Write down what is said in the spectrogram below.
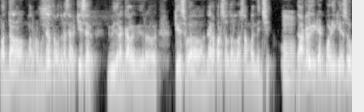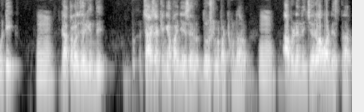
పద్నాలుగు వందల నలభై మంది అంతమందిలో సెలెక్ట్ చేశారు. వివిధ రంగాల వివిధ కేసు నేర పరిశోధనలో సంబంధించి. దాంట్లో ఈ డెడ్ బాడీ కేసు ఒకటి గతంలో జరిగింది. చాకచక్యంగా పనిచేశారు. దోషులను పట్టుకున్నారు. అభినందించారు. అవార్డు ఇస్తున్నారు.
